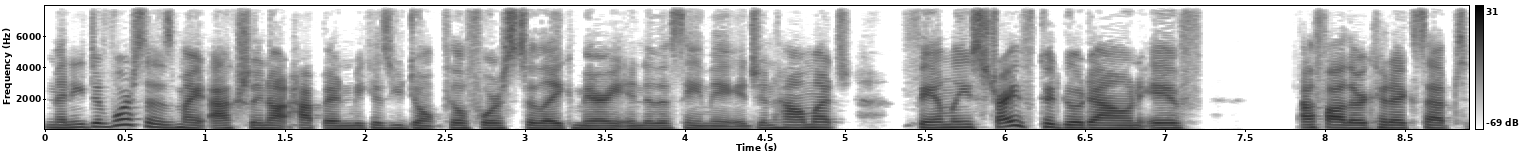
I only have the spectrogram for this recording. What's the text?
many divorces might actually not happen because you don't feel forced to like marry into the same age and how much family strife could go down if a father could accept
